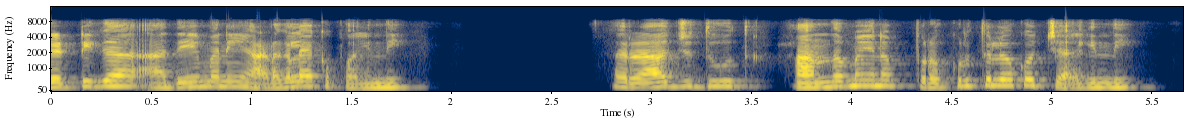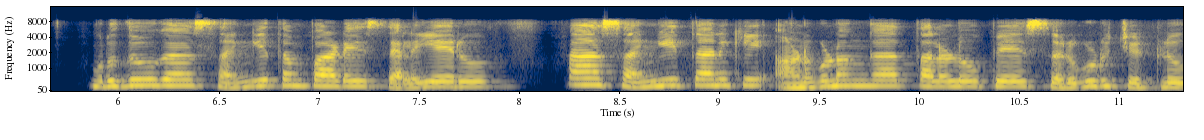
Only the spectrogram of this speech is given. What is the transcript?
గట్టిగా అదేమని అడగలేకపోయింది. రాజుదూత్ అందమైన ప్రకృతిలోకి చాగింది. మృదువుగా సంగీతం పాడే సెలయేరు ఆ సంగీతానికి అనుగుణంగా తలలోపే సరుగుడు చెట్లు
